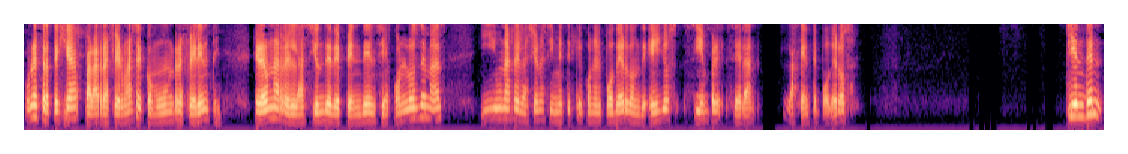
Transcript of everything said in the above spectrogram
Una estrategia para reafirmarse como un referente, crear una relación de dependencia con los demás y una relación asimétrica con el poder donde ellos siempre serán la gente poderosa. Tienden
